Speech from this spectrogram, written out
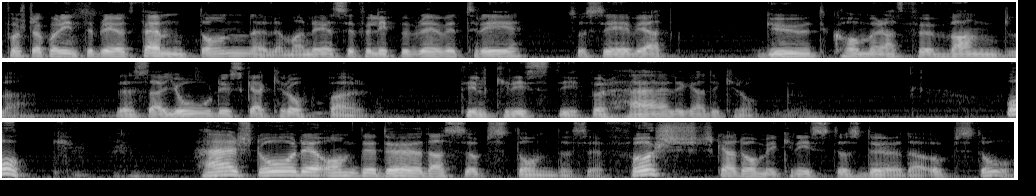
Första Korinthierbrevet 15, eller man läser Filipperbrevet 3, så ser vi att Gud kommer att förvandla dessa jordiska kroppar till Kristi förhärligade kropp. Och här står det om de dödas uppståndelse. Först ska de i Kristus döda uppstå.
